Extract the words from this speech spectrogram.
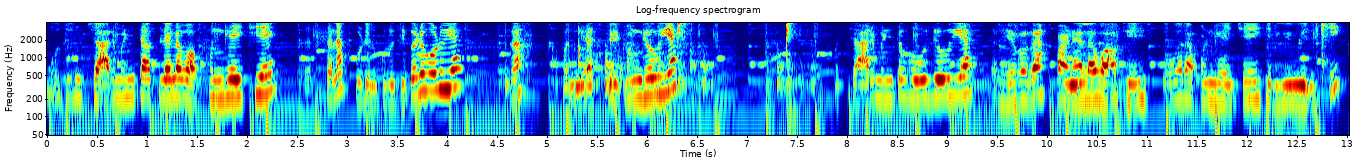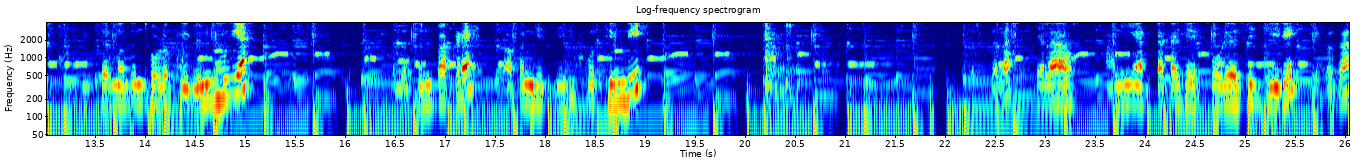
मोजून चार मिनिटं आपल्याला वाफवून घ्यायची आहे. तर चला पुढील कृतीकडे वळूया. बघा आपण गॅस पेटवून घेऊया. मग चार मिनिटं होऊ देऊया. तर हे बघा पाण्याला वाफ येईल. तोवर आपण घ्यायची आहे हिरवी मिरची. मिक्सरमधून थोडं फिरून घेऊया. लसूण पाकड्या आपण घेतलेली कोथिंबीर. तर चला याला आणि यात टाकायचे थोडे असे जिरे हे बघा.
